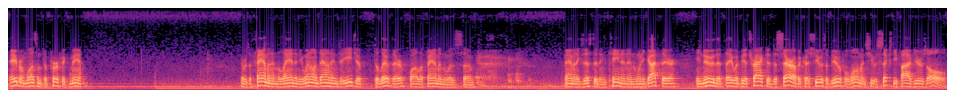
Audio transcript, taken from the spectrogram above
uh, Abram wasn't a perfect man. There was a famine in the land, and he went on down into Egypt to live there while the famine was uh, famine existed in Canaan, and when he got there, he knew that they would be attracted to Sarah because she was a beautiful woman. She was 65 years old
